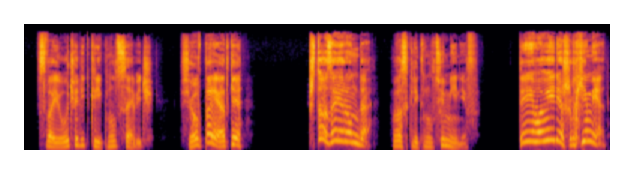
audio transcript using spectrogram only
— в свою очередь крикнул Савич. «Все в порядке». «Что за ерунда?» — воскликнул Тюменев. «Ты его видишь, Архимед?»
